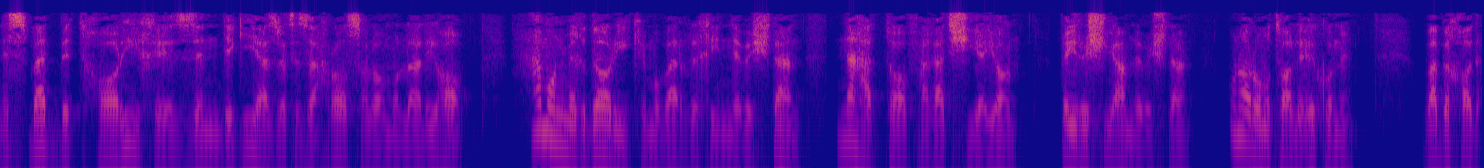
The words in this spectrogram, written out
نسبت به تاریخ زندگی حضرت زهرا سلام الله علیها همون مقداری که مورخین نوشتن نه حتی فقط شیعیان غیر شیعه هم نوشتن. اونا رو مطالعه کنه و بخواد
